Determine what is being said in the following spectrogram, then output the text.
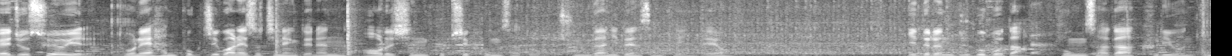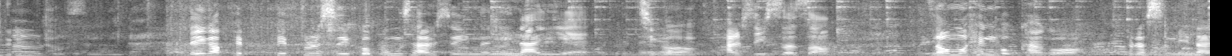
매주 수요일 도내 한 복지관에서 진행되는 어르신 급식 봉사도 중단이 된 상태인데요. 이들은 누구보다 봉사가 그리운 분들입니다. 내가 베, 베풀 수 있고 봉사할 수 있는 이 나이에 지금 할 수 있어서 너무 행복하고 그렇습니다.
